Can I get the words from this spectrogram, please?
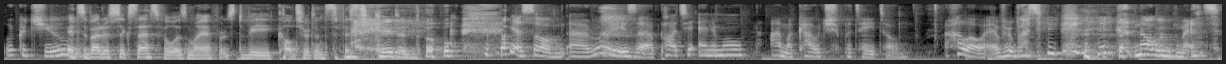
Look at you. It's about as successful as my efforts to be cultured and sophisticated, though. yeah, so uh, Rory is a party animal. I'm a couch potato. Hello, everybody. now we've met.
